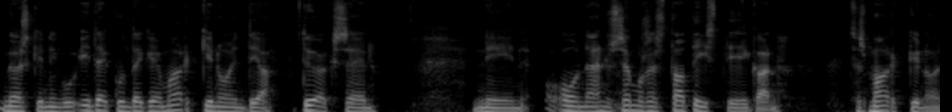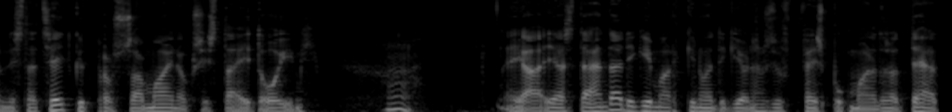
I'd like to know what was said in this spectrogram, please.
myöskin niin itse kun tekee markkinointia työkseen, niin olen nähnyt semmoisen statistiikan itse markkinoinnista, että 70 prosenttia mainoksista ei toimi. Hmm. Ja, ja sitähän tämä digimarkkinointikin on esimerkiksi just Facebook-mainonta, että tehdä,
